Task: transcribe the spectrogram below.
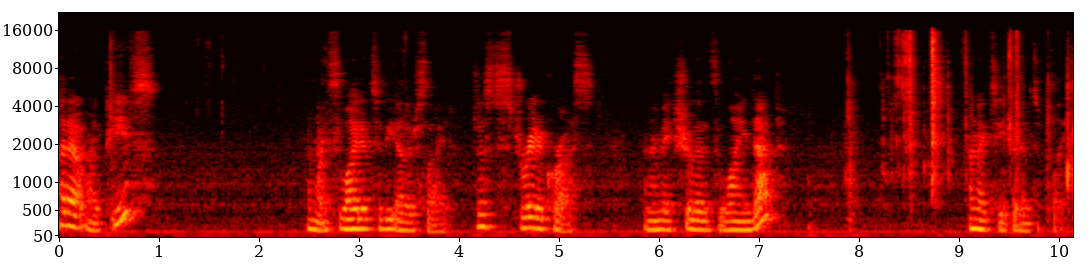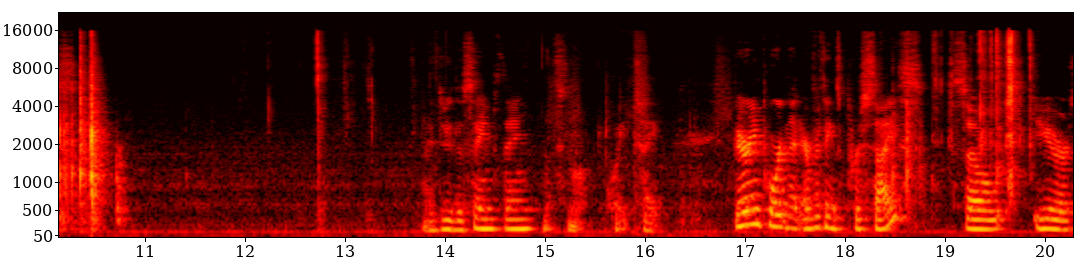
Cut out my piece and I slide it to the other side, just straight across. And I make sure that it's lined up and I tape it into place. I do the same thing, it's not quite tight. Very important that everything's precise. So your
